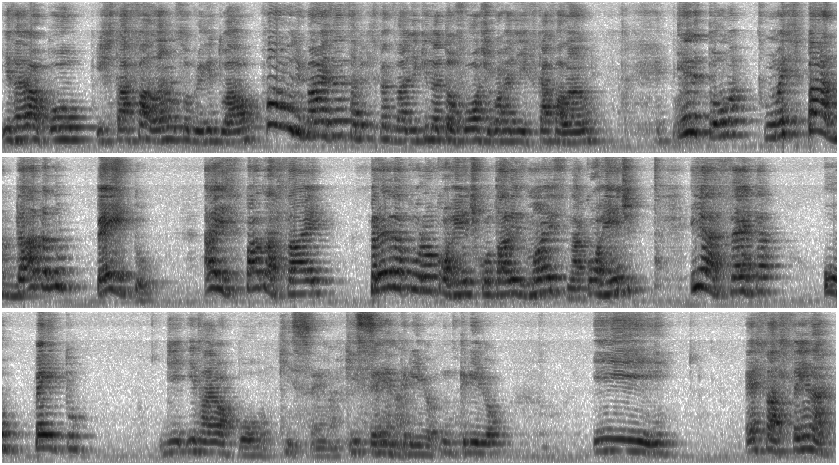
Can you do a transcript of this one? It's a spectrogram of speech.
Israel Aporro está falando sobre o ritual, falando demais, né? Sabe que esse personagem aqui não é tão forte, gosta de ficar falando. Ele toma uma espadada no peito. A espada sai, presa por uma corrente com talismãs na corrente, e acerta o peito de Israel Aporro. Que cena, que cena. incrível, incrível. E essa cena,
